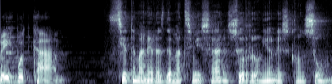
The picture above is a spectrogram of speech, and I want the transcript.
Big Bootcamp. 7 maneras de maximizar sus reuniones con Zoom.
